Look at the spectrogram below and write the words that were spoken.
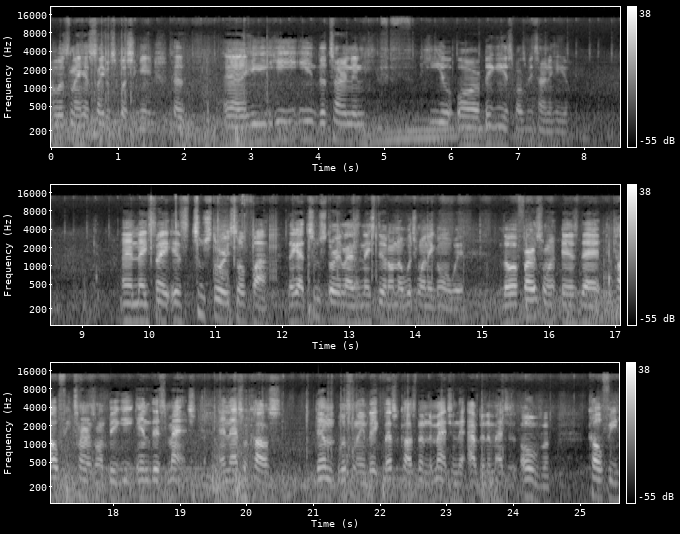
What's the name his singles push again? Cause uh, he he either turning heel or Big E is supposed to be turning heel. And they say it's two stories so far. They got two storylines and they still don't know which one they're going with. The first one is that Kofi turns on Big E in this match, and that's what costs them. Name? They, that's what caused them the match. And then after the match is over, Kofi,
